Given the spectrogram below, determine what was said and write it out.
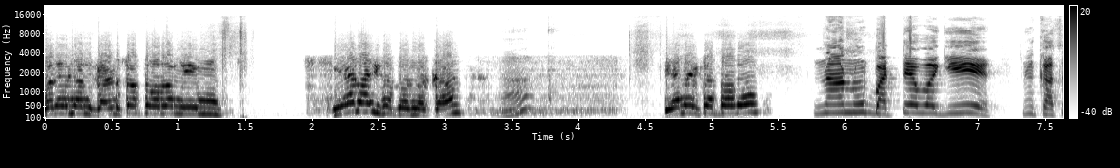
ಬರೇ ನನ್ ಗಂಡ್ಸತ್ತೋದ ನೀವ್ ಏನಾಗಿ ಸತ್ತೋದಕ್ಕ ಹ್ಮ್? ಏನಾಗಿ ಸತ್ತೋದು? ನಾನು ಬಟ್ಟೆ ಹೋಗಿ ಕಸ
